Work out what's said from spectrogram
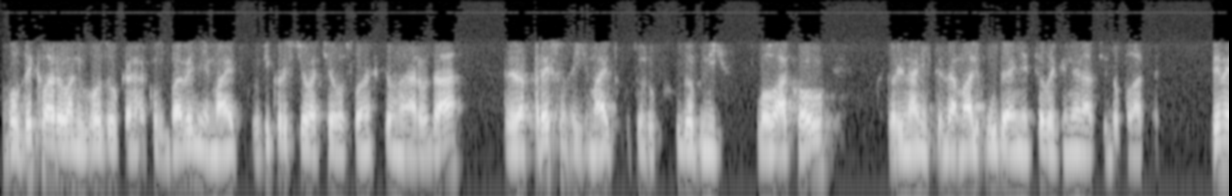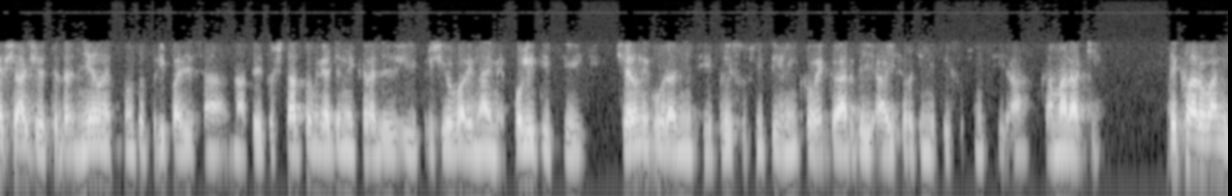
bol deklarovaný v úvodzovkách ako zbavenie majetku vykoristovateľov slovenského národa, teda presun ich majetku do chudobných Slovákov, ktorí na nich teda mali údajne celé generácie doplácať. Vieme však, že teda nielen v tomto prípade sa na tejto štátom riadenej krádeži priživovali najmä politici, čelní úradníci, príslušníci Hlinkovej gardy a ich rodiny príslušníci a kamaráti. Deklarovaný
